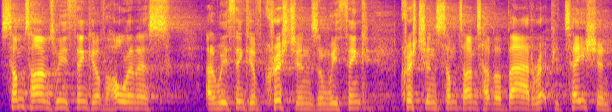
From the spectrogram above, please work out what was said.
Sometimes we think of holiness and we think of Christians, and we think Christians sometimes have a bad reputation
